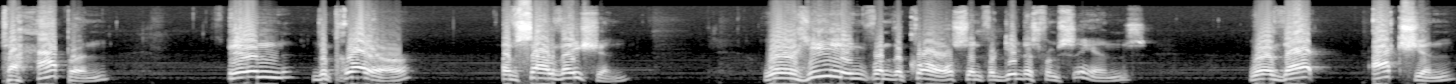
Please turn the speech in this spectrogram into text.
to happen in the prayer of salvation, where healing from the cross and forgiveness from sins, where that action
